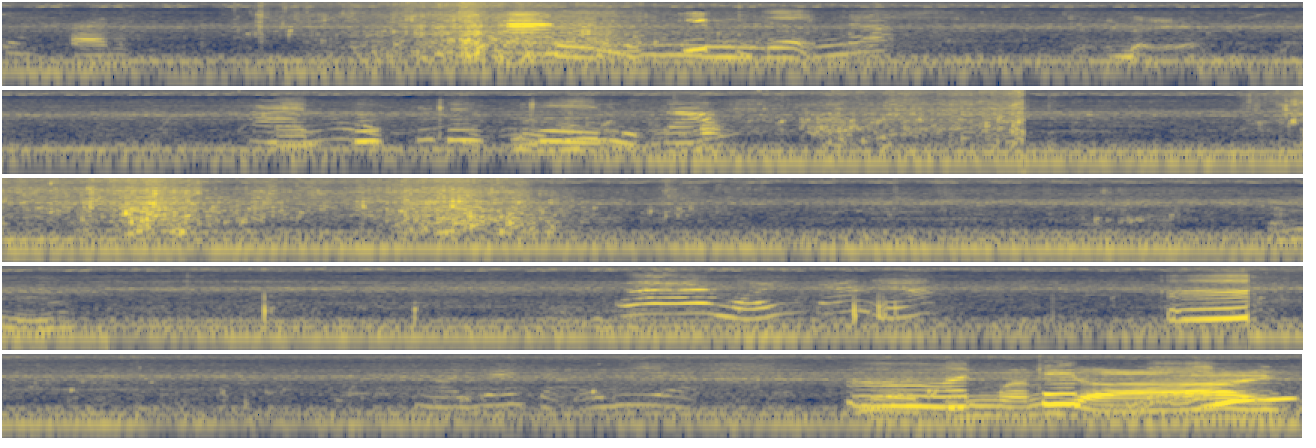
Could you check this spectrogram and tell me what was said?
cho Ăn. ăn kiếm đó Lẹ cái cái kia Rồi, trứng mánh rồi.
